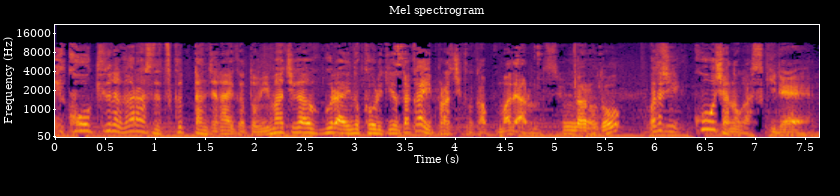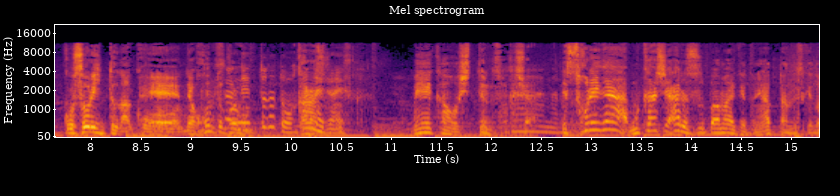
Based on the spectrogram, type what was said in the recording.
い高級なガラスで作ったんじゃないかと見間違うぐらいのクオリティの高いプラスチックのカップまであるんですよ。なるほど。私後者のが好きで、こうソリッドなこう、えーで本当それネットだとわかんないじゃないですか。メーカーを知ってるんです私はでそれが昔あるスーパーマーケットにあったんですけど、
